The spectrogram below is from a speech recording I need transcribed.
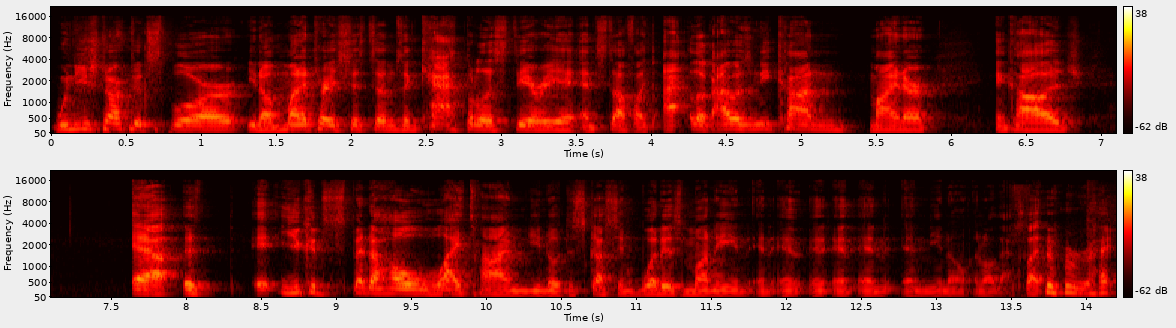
when you start to explore, you know, monetary systems and capitalist theory and stuff like. I, look, I was an econ minor in college. yeah, it, it, you could spend a whole lifetime, you know, discussing what is money and and, and, and, and, and you know and all that. But right,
